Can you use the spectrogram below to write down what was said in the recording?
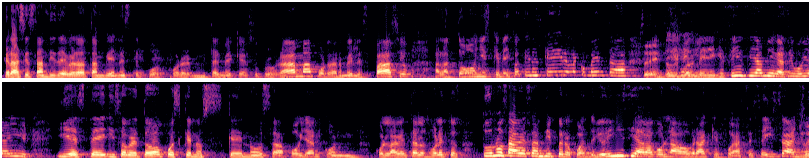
Gracias Andy de verdad también este, por, por invitarme aquí a su programa, por darme el espacio, a la Toñis que me dijo, tienes que ir a la comenta. Entonces pues le dije, sí, sí, amiga, sí voy a ir. Y, este, y sobre todo pues que nos, que nos apoyan con, con la venta de los boletos. Tú no sabes, Andy, pero cuando yo iniciaba con la obra, que fue hace seis años,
